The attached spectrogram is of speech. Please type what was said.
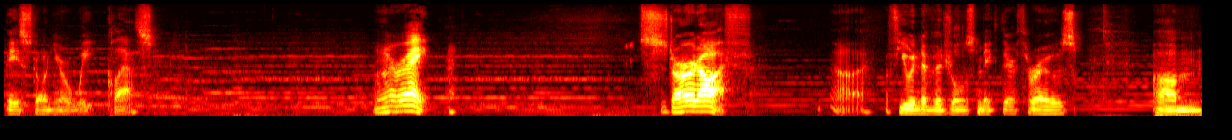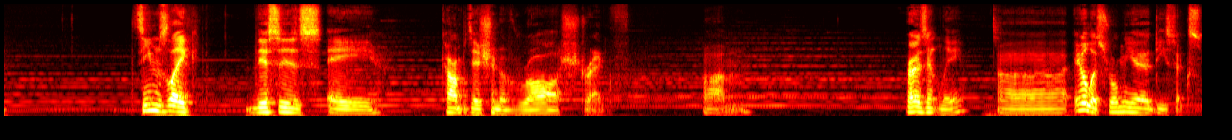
based on your weight class. All right. Start off. Uh, a few individuals make their throws. Um, seems like this is a competition of raw strength. Um, presently, uh, Aeolus, roll me a d6.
